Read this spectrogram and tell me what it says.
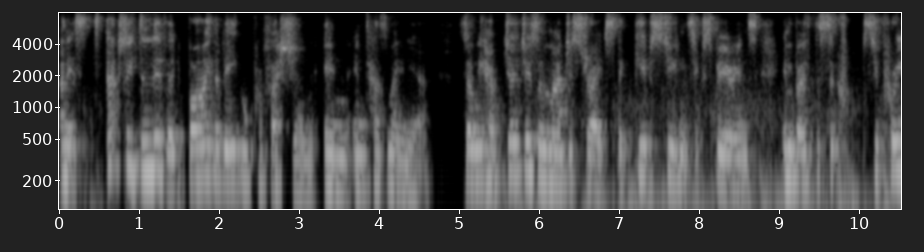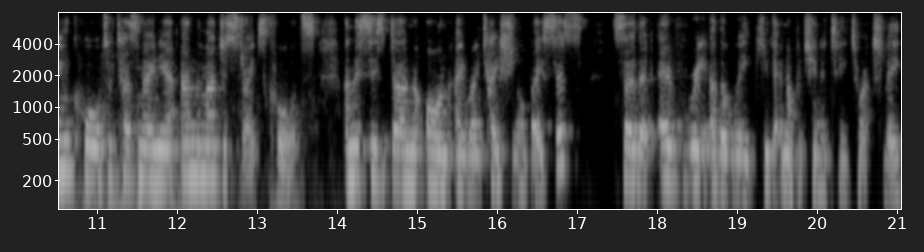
And it's actually delivered by the legal profession in, in Tasmania. So we have judges and magistrates that give students experience in both the Supreme Court of Tasmania and the Magistrates Courts. And this is done on a rotational basis so that every other week you get an opportunity to actually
